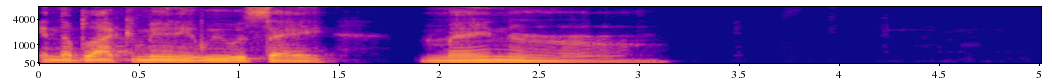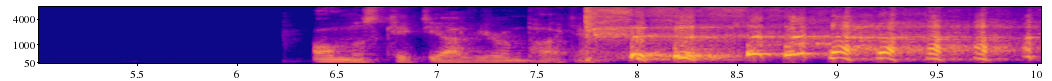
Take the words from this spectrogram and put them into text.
in the black community, we would say Maynard. Almost kicked you out of your own podcast. I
